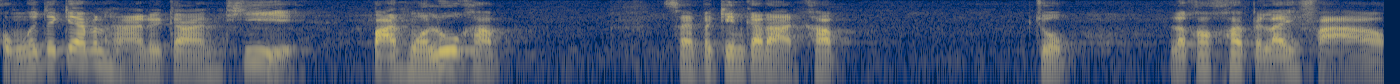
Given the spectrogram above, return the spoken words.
ผมก็จะแก้ปัญหาโดยการที่ปาดหัวลูกครับ ใส่ประก็นกระดาษครับ จบแล้วก็ค่อยไปไล่ฝาเอา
